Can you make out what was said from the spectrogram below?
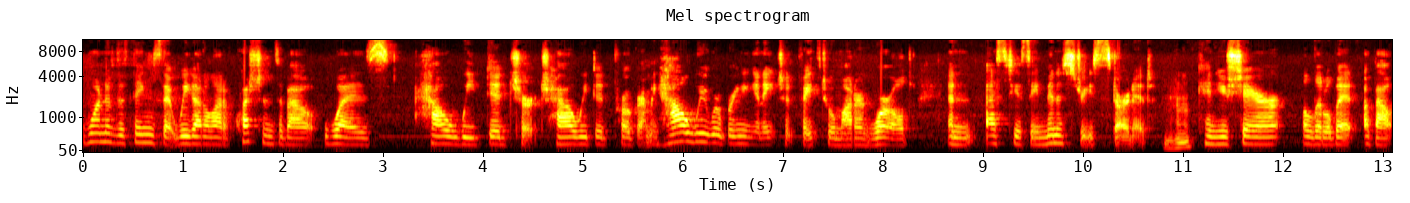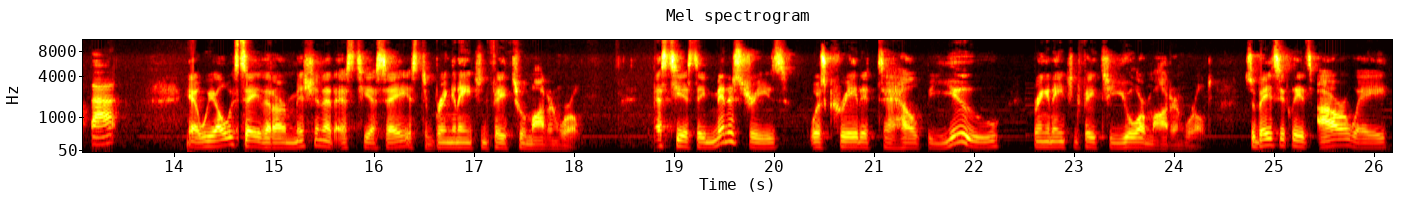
One of the things that we got a lot of questions about was how we did church, how we did programming, how we were bringing an ancient faith to a modern world. And STSA Ministries started. Mm-hmm. Can you share a little bit about that? Yeah, we always say that our mission at STSA is to bring an ancient faith to a modern world. STSA Ministries was created to help you bring an ancient faith to your modern world. So basically, it's our way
